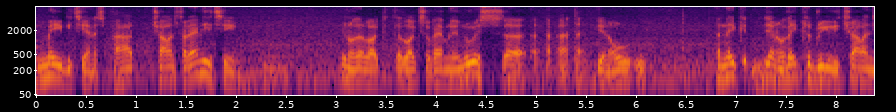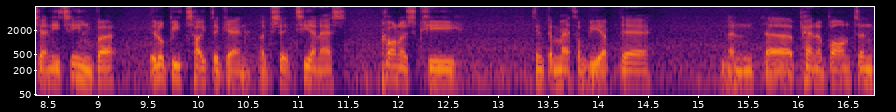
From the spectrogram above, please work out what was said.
Maybe TNS Pad challenge for any team. You know, they're like the likes of Emlyn Lewis. Uh, uh, uh, you know, and they could, you know, they could really challenge any team. But it'll be tight again. Like I said, TNS, Connah's Quay. I think the Met will be up there, and uh, and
